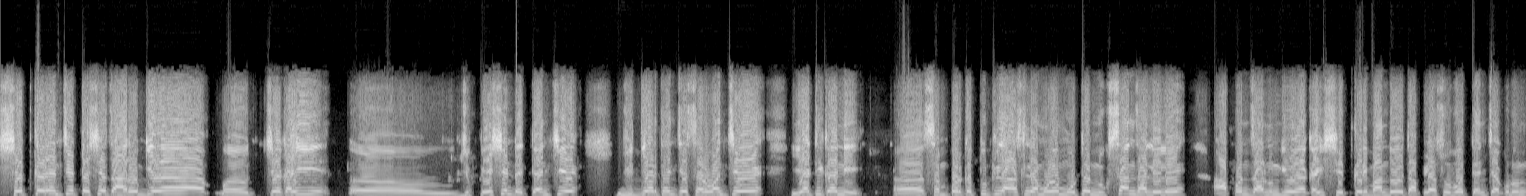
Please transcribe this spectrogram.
शेतकऱ्यांचे तसेच आरोग्य चे काही जे पेशंट आहेत त्यांचे विद्यार्थ्यांचे सर्वांचे या ठिकाणी संपर्क तुटला असल्यामुळं मोठं नुकसान झालेलं आहे. आपण जाणून घेऊया काही शेतकरी बांधव आहेत आपल्यासोबत. त्यांच्याकडून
